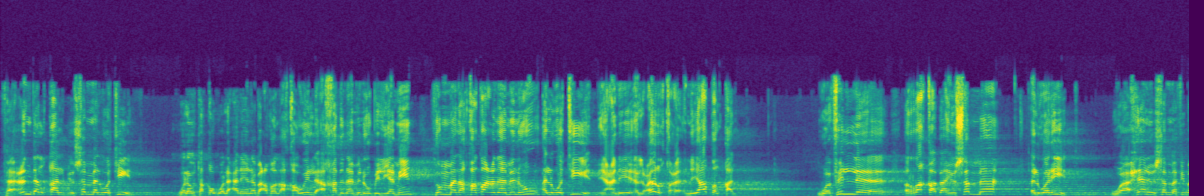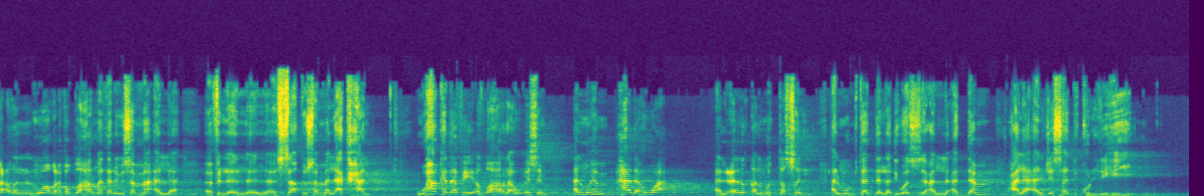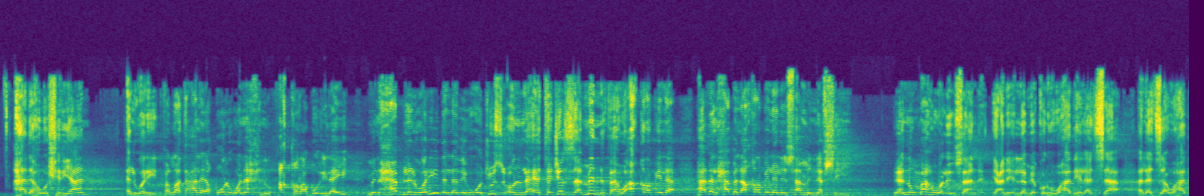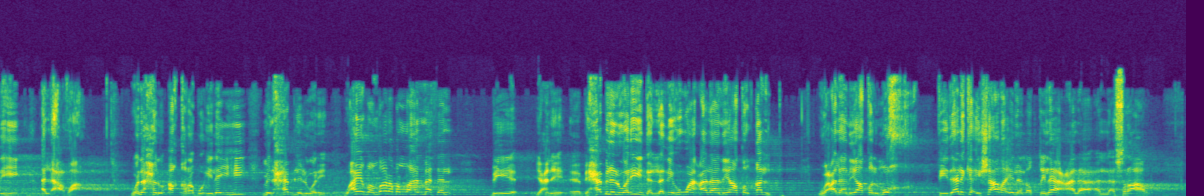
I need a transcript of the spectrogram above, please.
فعند القلب يسمى الوتين. ولو تقول علينا بعض الأقاويل لأخذنا منه باليمين ثم لقطعنا منه الوتين يعني العرق نياط القلب. وفي الرقبة يسمى الوريد. وأحيانا يسمى في بعض المواضع في الظهر مثلا يسمى في الساق يسمى الأكحل. وهكذا في الظهر له اسم المهم هذا هو العرق المتصل الممتد الذي يوزع الدم على الجسد كله. هذا هو شريان الوريد. فالله تعالى يقول ونحن أقرب إليه من حبل الوريد الذي هو جزء لا يتجزأ منه فهو أقرب إلى هذا الحبل أقرب إلى الإنسان من نفسه. لأنه ما هو الإنسان؟ يعني إن لم يكن هو هذه الأجزاء الأجزاء وهذه الأعضاء. ونحن أقرب إليه من حبل الوريد. وأيضا ضرب الله المثل يعني بحبل الوريد الذي هو على نياط القلب وعلى نياط المخ. في ذلك إشارة إلى الاطلاع على الأسرار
